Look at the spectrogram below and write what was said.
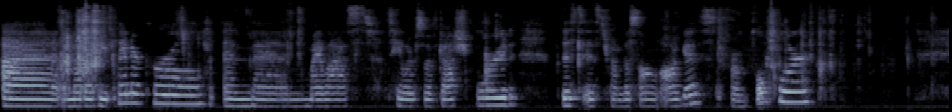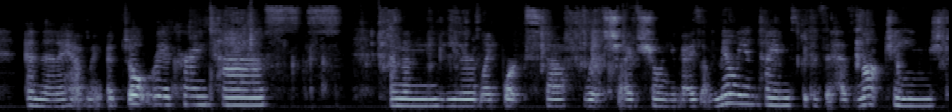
Uh, another Hey Planner Girl, and then my last Taylor Swift dashboard. This is from the song August from Folklore. And then I have my adult reoccurring tasks. And then these are like work stuff, which I've shown you guys a million times because it has not changed.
